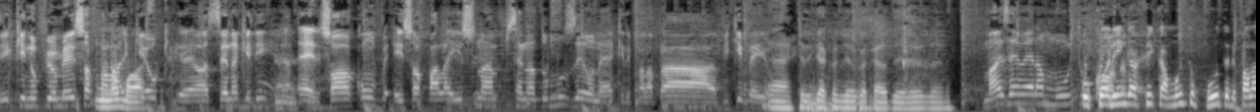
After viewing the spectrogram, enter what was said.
E que no filme ele só fala que, eu, que é a cena que ele. É, ele só, ele só fala isso na cena do museu, né? Que ele fala pra Vicky Vale. É, que ele quer com dinheiro com a cara dele, é verdade. Mas é- era muito O foda, Coringa velho. fica muito puto, ele fala,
